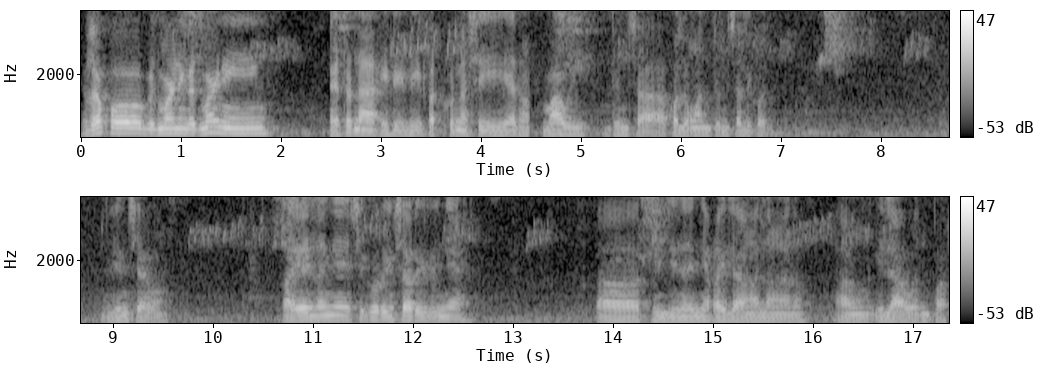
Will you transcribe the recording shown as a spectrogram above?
Hello po, good morning, good morning. Ito na, ililipat ko na si ano, Maui dun sa kulungan dun sa likod. Yun siya, oh. Kaya na niya siguro yung sarili niya. At hindi na niya kailangan ng ano, ang ilawan pa.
